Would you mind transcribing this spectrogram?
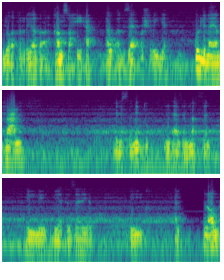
بلغة الرياضة أرقام صحيحة أو أجزاء عشرية. كل ما ينفعنا بنستمده من هذا المخزن اللي بيتزايد بالعمر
